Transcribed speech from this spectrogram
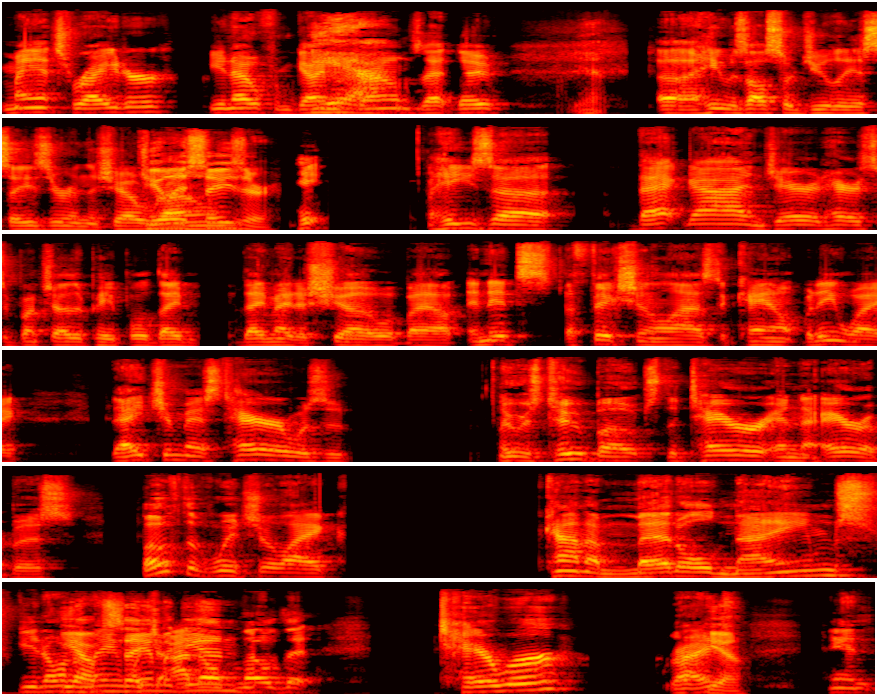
Mance Rayder. You know, from Game Yeah. of Thrones. That dude. Yeah. Uh, he was also Julius Caesar in the show. Julius Rome. Caesar. He's uh that guy and Jared Harris, a bunch of other people. They they made a show about, and it's a fictionalized account. But anyway, the HMS Terror was a, there was two boats, the Terror and the Erebus, both of which are like kind of metal names. You know what Yeah, I mean? Which 'em I don't know that Terror, right? Yeah. and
